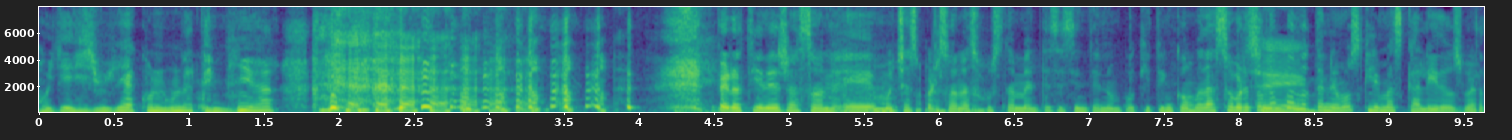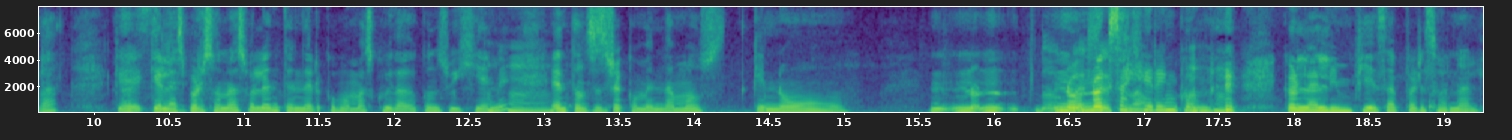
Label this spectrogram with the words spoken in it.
Oye, yo ya con una tenía. Pero tienes razón, eh, muchas personas justamente se sienten un poquito incómodas, sobre todo Sí. cuando tenemos climas cálidos, ¿verdad? Que, que las personas suelen tener como más cuidado con su higiene, entonces recomendamos que no, no, no, exageren con, con la limpieza personal.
